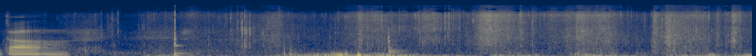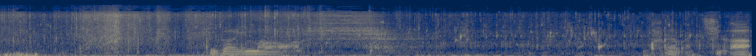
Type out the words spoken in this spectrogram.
違う違います。これは違うわ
